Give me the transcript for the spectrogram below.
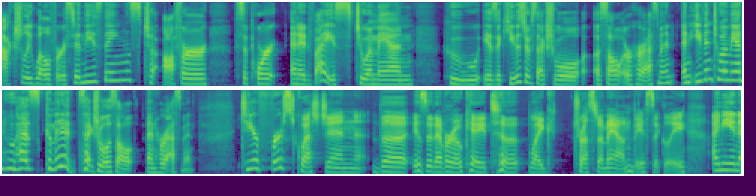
actually well versed in these things to offer support and advice to a man who is accused of sexual assault or harassment and even to a man who has committed sexual assault and harassment? To your first question the is it ever okay to like trust a man basically? I mean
